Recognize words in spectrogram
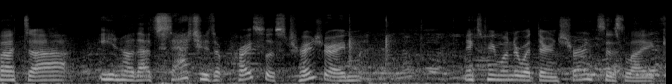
But, uh, you know, that statue is a priceless treasure. i makes me wonder what their insurance is like.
